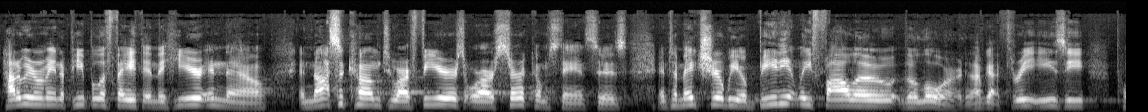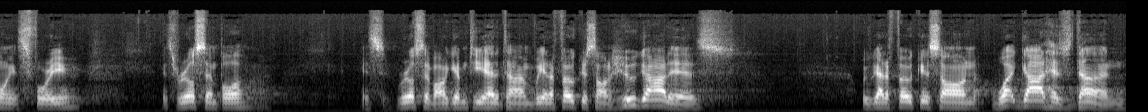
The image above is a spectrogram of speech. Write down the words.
How do we remain a people of faith in the here and now and not succumb to our fears or our circumstances and to make sure we obediently follow the Lord? And I've got three easy points for you. It's real simple. It's real simple. I'll give them to you ahead of time. We got to focus on who God is, we've got to focus on what God has done,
